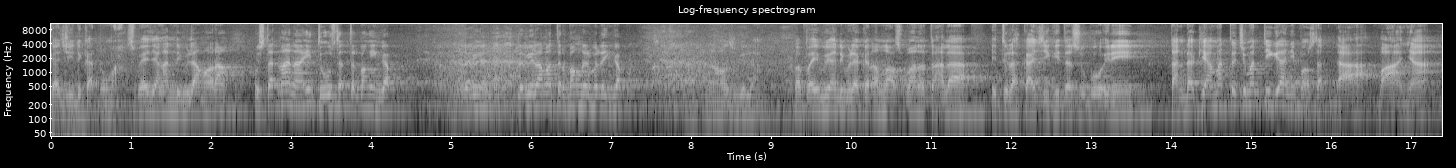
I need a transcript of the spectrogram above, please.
gaji dekat rumah. Supaya jangan dibilang orang ustaz mana itu? Ustaz terbang hinggap lebih lebih lama terbang daripada hinggap Alhamdulillah Bapak Ibu yang dimuliakan Allah Subhanahu wa taala itulah kaji kita subuh ini. Tanda kiamat tu cuma tiga nih Pak Ustaz. Dah banyak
